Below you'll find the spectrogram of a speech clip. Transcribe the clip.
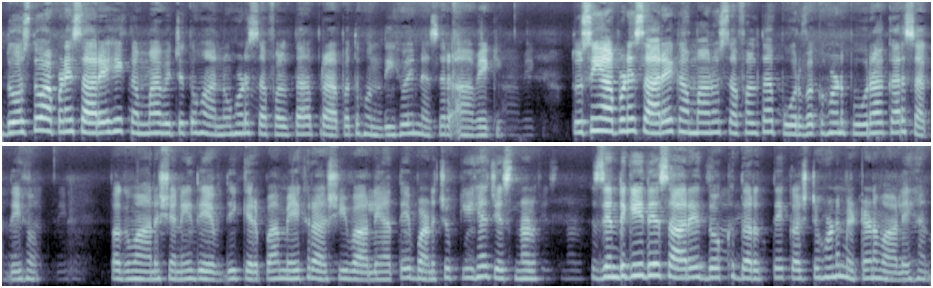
ਦੋਸਤੋ, ਆਪਣੇ ਸਾਰੇ ਹੀ ਕੰਮਾਂ ਵਿੱਚ ਤੁਹਾਨੂੰ ਹੁਣ ਸਫਲਤਾ ਪ੍ਰਾਪਤ ਹੁੰਦੀ ਹੋਈ ਨਜ਼ਰ ਆਵੇਗੀ। ਤੁਸੀਂ ਆਪਣੇ ਸਾਰੇ ਕੰਮਾਂ ਨੂੰ ਸਫਲਤਾਪੂਰਵਕ ਹੁਣ ਪੂਰਾ ਕਰ ਸਕਦੇ ਹੋ। ਭਗਵਾਨ ਸ਼ਨੀ ਦੇਵ ਦੀ ਕਿਰਪਾ ਮੇਖ ਰਾਸ਼ੀ ਵਾਲਿਆਂ ਤੇ ਬਣ ਚੁੱਕੀ ਹੈ, ਜਿਸ ਨਾਲ ਜ਼ਿੰਦਗੀ ਦੇ ਸਾਰੇ ਦੁੱਖ, ਦਰਦ ਤੇ ਕਸ਼ਟ ਹੁਣ ਮਿਟਣ ਵਾਲੇ ਹਨ।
